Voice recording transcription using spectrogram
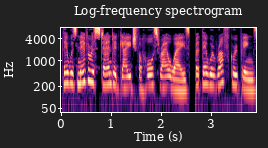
There was never a standard gauge for horse railways, but there were rough groupings.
